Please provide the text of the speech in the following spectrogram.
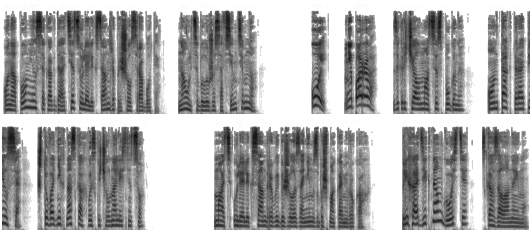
Он опомнился, когда отец Уля Александра пришел с работы. На улице было уже совсем темно. «Ой, мне пора!» — закричал Мац испуганно. Он так торопился, что в одних носках выскочил на лестницу. Мать Ули Александра выбежала за ним с башмаками в руках. «Приходи к нам в гости», — сказала она ему.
